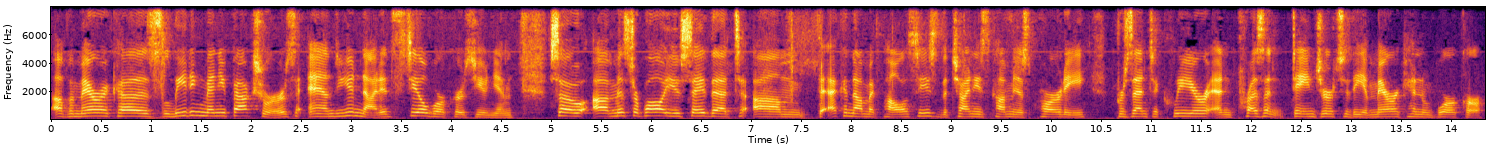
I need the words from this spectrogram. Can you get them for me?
of America's leading manufacturers and the United Steelworkers Union. So, uh, Mr. Paul, you say that um, the economic policies of the Chinese Communist Party present a clear and present danger to the American worker.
